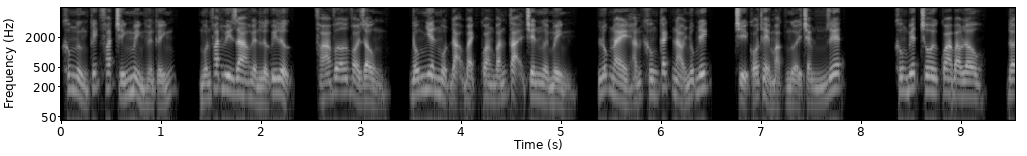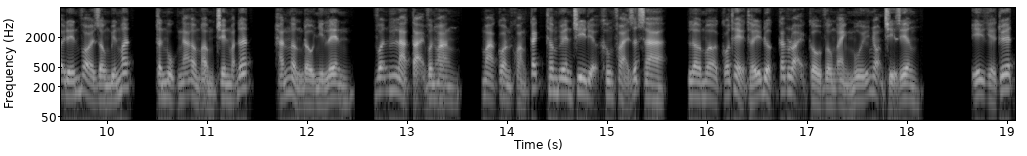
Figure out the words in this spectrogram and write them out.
không ngừng kích phát chính mình huyền kính, muốn phát huy ra huyền lực uy lực, phá vỡ vòi rồng đống nhiên một đạo bạch quang bắn tại trên người mình, lúc này hắn không cách nào nhúc đích chỉ có thể mặc người chém giết. Không biết trôi qua bao lâu, đợi đến vòi rồng biến mất, tần mục ngã ầm ầm trên mặt đất, hắn ngẩng đầu nhìn lên, vẫn là tại vân hoàng mà còn khoảng cách thâm viên tri địa không phải rất xa, lờ mờ có thể thấy được các loại cầu vồng ảnh mũi nhọn chỉ riêng. Y thế tuyết.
